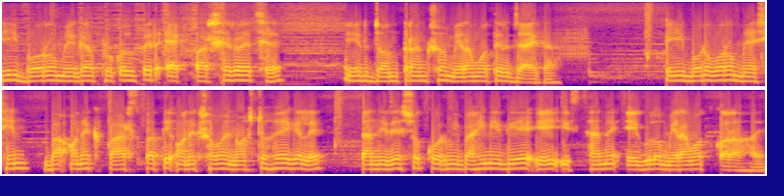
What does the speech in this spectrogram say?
এই বড় মেগা প্রকল্পের এক পাশে রয়েছে এর যন্ত্রাংশ মেরামতের জায়গা। এই বড় বড় মেশিন বা অনেক পার্টসপাতি অনেক সময় নষ্ট হয়ে গেলে তার নিজস্ব কর্মী বাহিনী দিয়ে এই স্থানে এগুলো মেরামত করা হয়।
